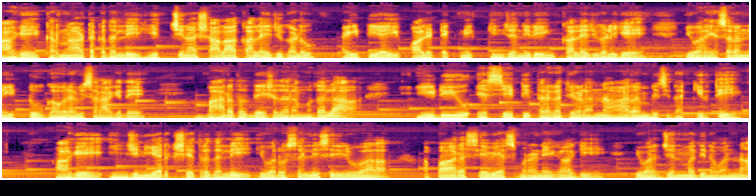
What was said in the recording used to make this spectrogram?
ಹಾಗೆ ಕರ್ನಾಟಕದಲ್ಲಿ ಹೆಚ್ಚಿನ ಶಾಲಾ ಕಾಲೇಜುಗಳು I T I polytechnic, engineering ಕಾಲೇಜುಗಳಿಗೆ ಇವರ ಹೆಸರನ್ನು ಇಟ್ಟು ಗೌರವಿಸಲಾಗಿದೆ. ಭಾರತ ದೇಶದ ಮೊದಲ E D U S A T ತರಗತಿಗಳನ್ನು ಆರಂಭಿಸಿದ ಕೀರ್ತಿ ಹಾಗೆ ಇಂಜಿನಿಯರ್ ಕ್ಷೇತ್ರದಲ್ಲಿ ಇವರು ಸಲ್ಲಿಸಿರುವ ಅಪಾರ ಸೇವೆಯ ಸ್ಮರಣೆಗಾಗಿ ಇವರ ಜನ್ಮದಿನವನ್ನು,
